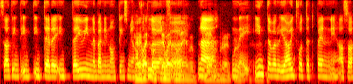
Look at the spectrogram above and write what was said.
Så att inte, inte, inte, det, inte ju innebandy någonting som jag nej, har fått var, lön det var, för. Nej, nej inte, jag har inte fått ett penny. Alltså,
